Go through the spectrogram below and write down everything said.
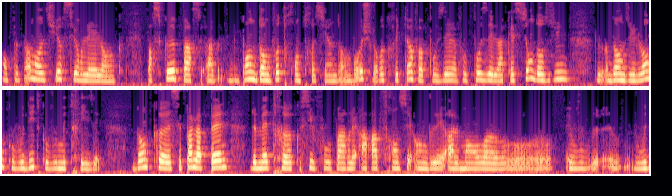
On ne peut pas mentir sur les langues. Parce que pendant votre entretien d'embauche, le recruteur va vous poser la question dans une, langue que vous dites que vous maîtrisez. Donc, euh, ce n'est pas la peine de mettre, euh, que si vous parlez arabe, français, anglais, allemand, euh, et vous,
